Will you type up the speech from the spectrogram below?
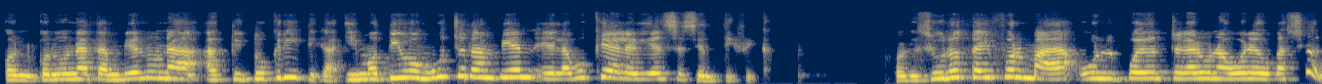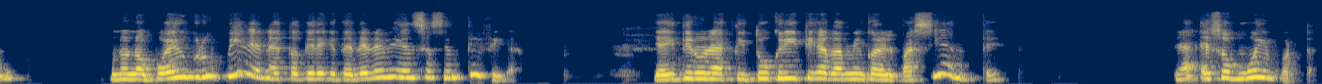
con, una, también una actitud crítica y motivo mucho también eh, la búsqueda de la evidencia científica. Porque si uno está informada, uno puede entregar una buena educación. Uno no puede engrupir en esto, tiene que tener evidencia científica. Y ahí tiene una actitud crítica también con el paciente. Eso es muy importante.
